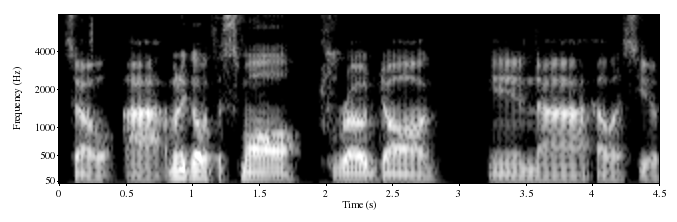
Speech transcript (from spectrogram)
So uh, I'm going to go with the small road dog in uh, LSU.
